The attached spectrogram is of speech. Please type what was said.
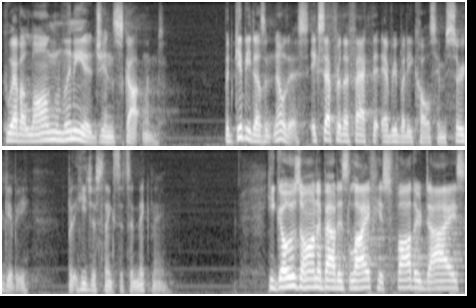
who have a long lineage in Scotland. But Gibbie doesn't know this, except for the fact that everybody calls him Sir Gibbie, but he just thinks it's a nickname. He goes on about his life. His father dies.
